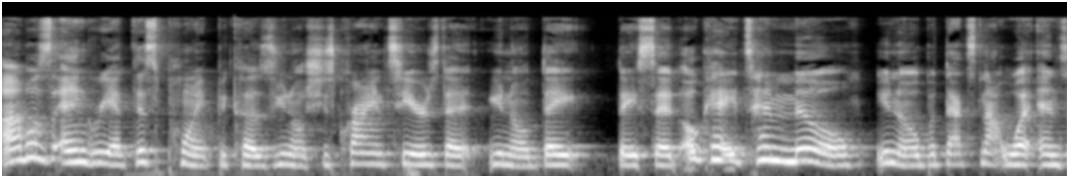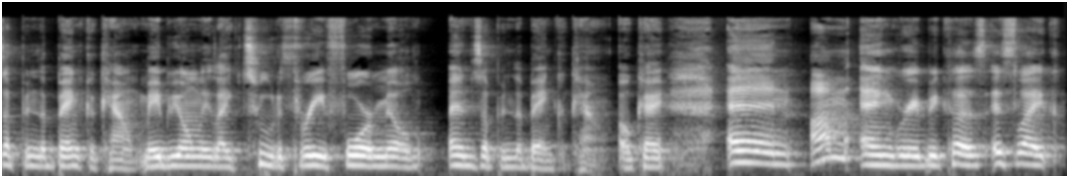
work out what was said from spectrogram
I was angry at this point because you know she's crying tears that you know they they said okay 10 mil you know but that's not what ends up in the bank account. Maybe only like two to three four mil ends up in the bank account okay? And i'm angry because it's like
